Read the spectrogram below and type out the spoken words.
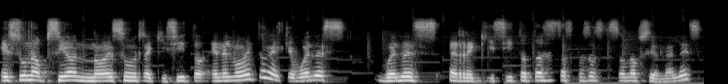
es una opción, no es un requisito. En el momento en el que vuelves, vuelves el requisito, todas estas cosas que son opcionales,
